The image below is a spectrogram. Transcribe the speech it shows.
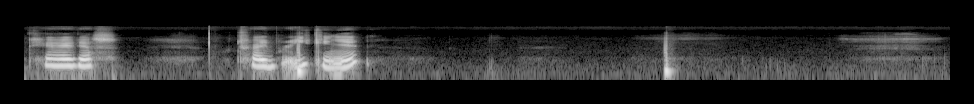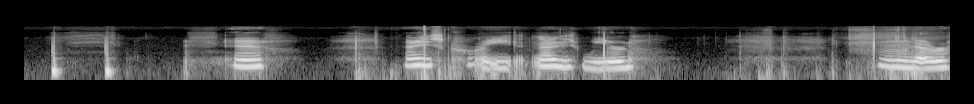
Okay, I guess try breaking it. Yeah. That is crazy. That is weird. Whatever.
